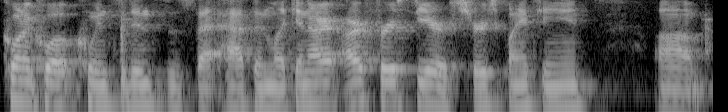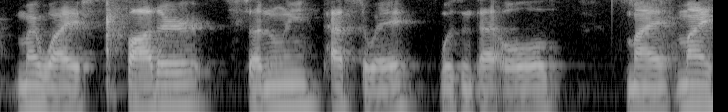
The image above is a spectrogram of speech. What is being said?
quote unquote coincidences that happen. Like in our our first year of church planting, um, my wife's father suddenly passed away. wasn't that old. My my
